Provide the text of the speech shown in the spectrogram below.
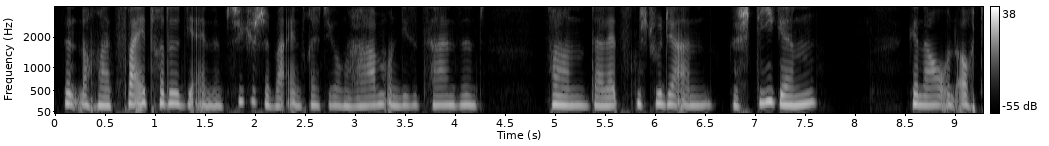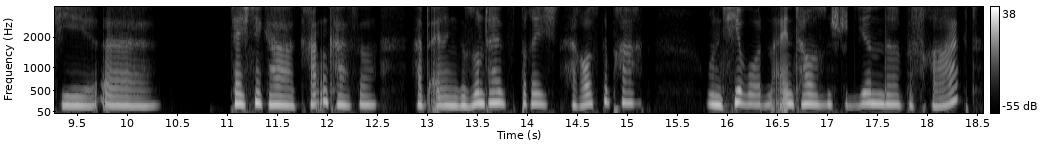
sind nochmal zwei Drittel, die eine psychische Beeinträchtigung haben. Und diese Zahlen sind von der letzten Studie an gestiegen. Genau, und auch die äh, Techniker Krankenkasse hat einen Gesundheitsbericht herausgebracht. Und hier wurden 1000 Studierende befragt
